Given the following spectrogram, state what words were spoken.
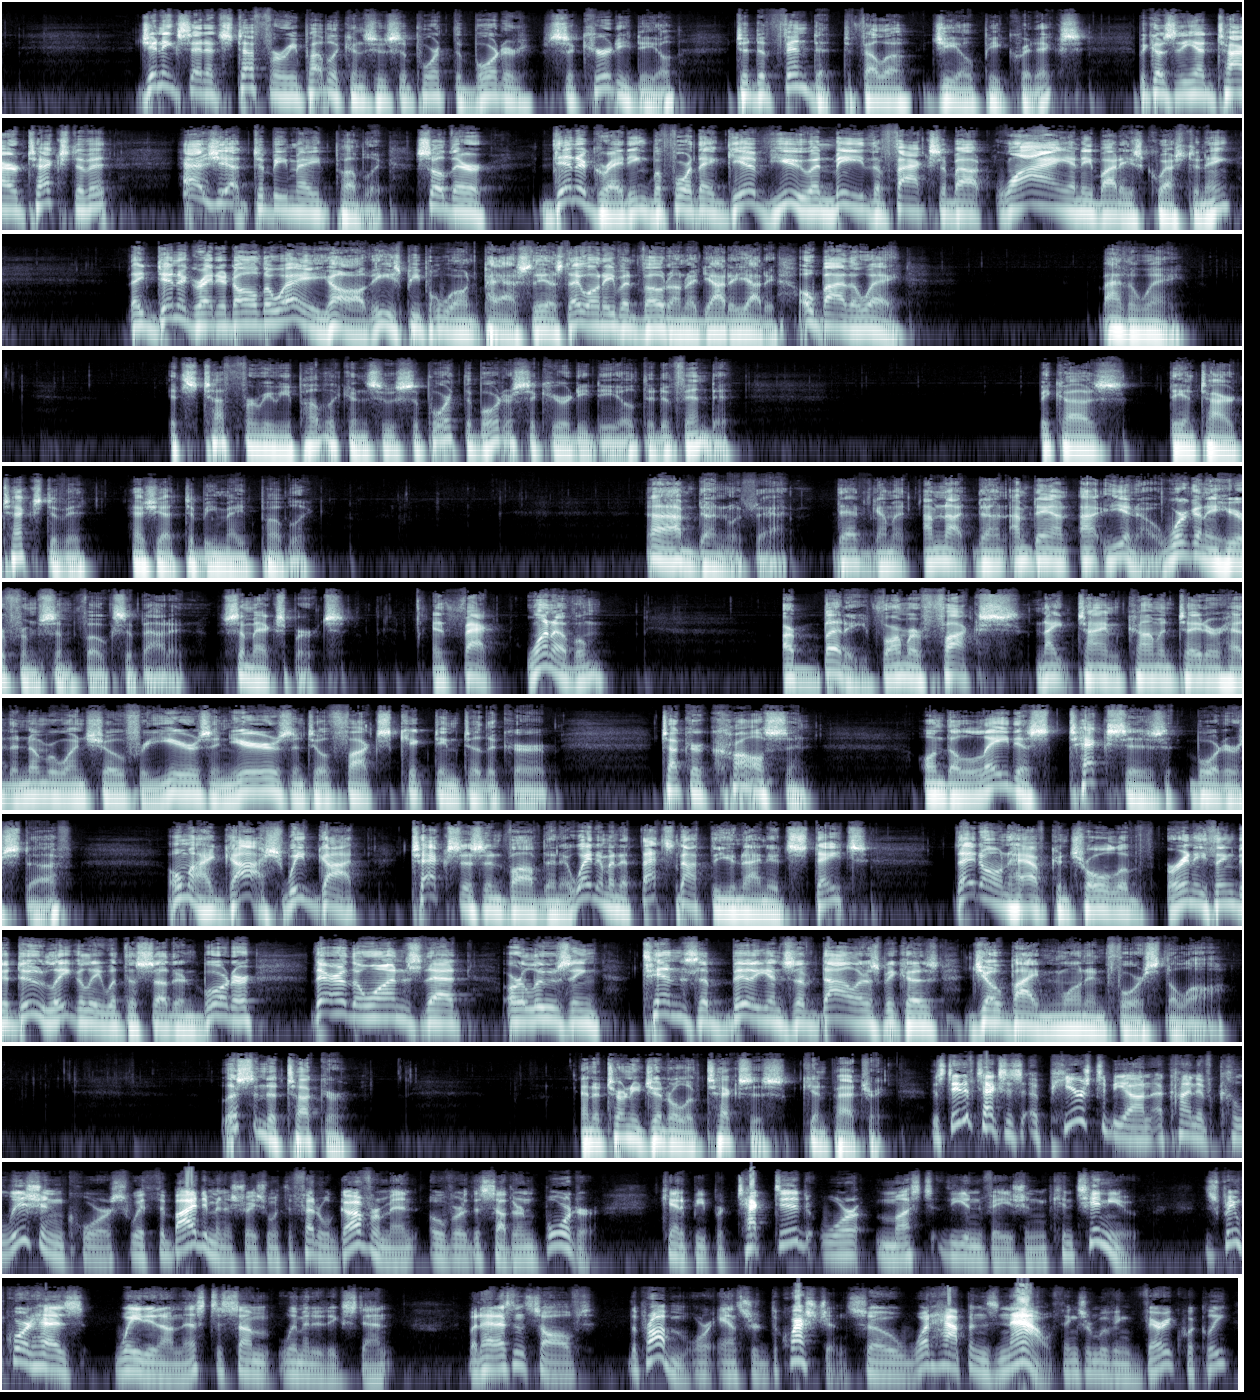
Jennings said it's tough for Republicans who support the border security deal to defend it to fellow GOP critics because the entire text of it has yet to be made public. So they're denigrating before they give you and me the facts about why anybody's questioning. They denigrate it all the way. Oh, these people won't pass this. They won't even vote on it, yada, yada. Oh, by the way, by the way, it's tough for Republicans who support the border security deal to defend it because the entire text of it has yet to be made public. I'm done with that. Dadgummit, I'm not done. I'm down. I, you know, we're going to hear from some folks about it, some experts. In fact, one of them our buddy, former Fox nighttime commentator, had the number one show for years and years until Fox kicked him to the curb. Tucker Carlson on the latest Texas border stuff. Oh my gosh, we've got Texas involved in it. Wait a minute, that's not the United States. They don't have control of or anything to do legally with the southern border. They're the ones that are losing tens of billions of dollars because Joe Biden won't enforce the law. Listen to Tucker and Attorney General of Texas, Ken Patrick. The state of Texas appears to be on a kind of collision course with the Biden administration, with the federal government over the southern border. Can it be protected or must the invasion continue? The Supreme Court has in on this to some limited extent, but it hasn't solved the problem or answered the question. So, what happens now? Things are moving very quickly,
